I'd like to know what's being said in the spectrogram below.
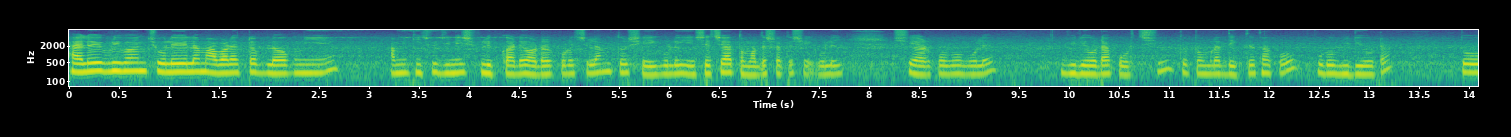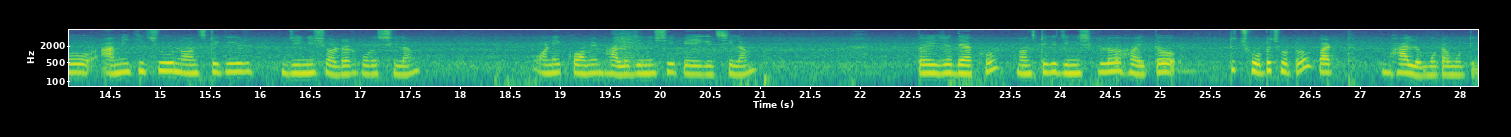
হ্যালো এভরিওয়ান চলে এলাম আবার একটা ব্লগ নিয়ে। আমি কিছু জিনিস ফ্লিপকার্টে অর্ডার করেছিলাম, তো সেইগুলোই এসেছে আর তোমাদের সাথে সেগুলোই শেয়ার করব বলে ভিডিওটা করছি। তো তোমরা দেখতে থাকো পুরো ভিডিওটা। তো আমি কিছু ননস্টিকের জিনিস অর্ডার করেছিলাম। অনেক কমে ভালো জিনিসই পেয়ে গেছিলাম। তো এই যে দেখো ননস্টিকের জিনিসগুলো হয়তো একটু ছোট ছোট বাট ভালো মোটামুটি।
